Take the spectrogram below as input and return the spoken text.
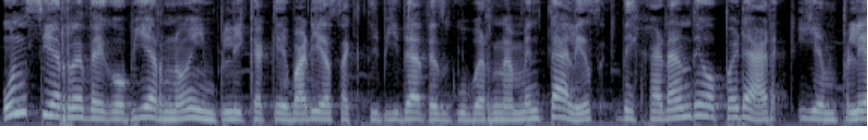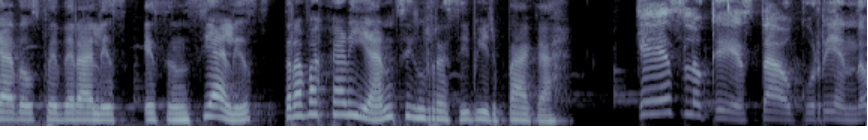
Un cierre de gobierno implica que varias actividades gubernamentales dejarán de operar y empleados federales esenciales trabajarían sin recibir paga. ¿Qué es lo que está ocurriendo?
